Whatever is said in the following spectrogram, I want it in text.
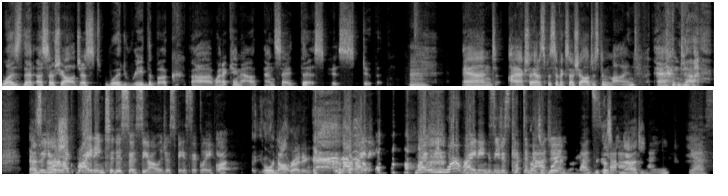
was that a sociologist would read the book uh, when it came out and say, This is stupid. Hmm. And I actually had a specific sociologist in mind. And, uh, and so you actually, were like writing to this sociologist, basically. Uh, or not writing. or not writing. right. Well, you weren't writing because you just kept imagining. because yeah. imagining. Yes.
